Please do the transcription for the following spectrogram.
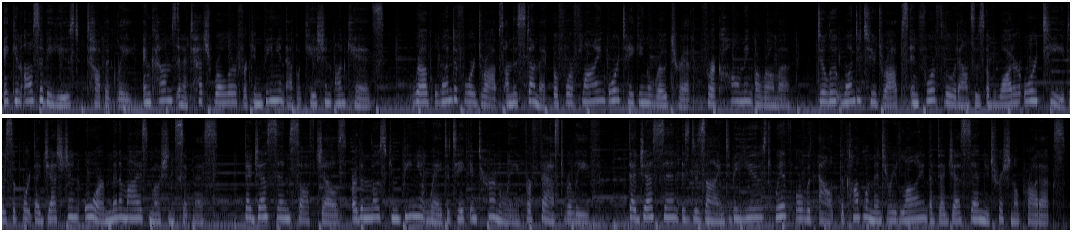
it can also be used topically and comes in a touch roller for convenient application on kids. Rub 1 to 4 drops on the stomach before flying or taking a road trip for a calming aroma. Dilute 1 to 2 drops in 4 fluid ounces of water or tea to support digestion or minimize motion sickness. DigestZen soft gels are the most convenient way to take internally for fast relief. DigestZen is designed to be used with or without the complementary line of Digestin nutritional products.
